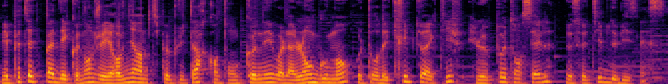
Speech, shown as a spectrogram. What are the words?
mais peut-être pas déconnante, je vais y revenir un petit peu plus tard quand on connaît l'engouement autour des cryptoactifs et le potentiel de ce type de business.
